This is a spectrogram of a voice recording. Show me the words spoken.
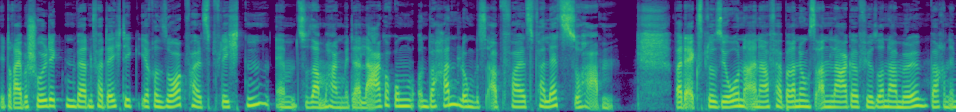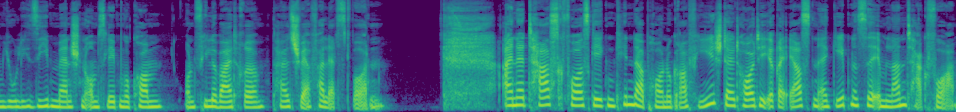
Die drei Beschuldigten werden verdächtigt, ihre Sorgfaltspflichten im Zusammenhang mit der Lagerung und Behandlung des Abfalls verletzt zu haben. Bei der Explosion einer Verbrennungsanlage für Sondermüll waren im Juli sieben Menschen ums Leben gekommen und viele weitere teils schwer verletzt worden. Eine Taskforce gegen Kinderpornografie stellt heute ihre ersten Ergebnisse im Landtag vor.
